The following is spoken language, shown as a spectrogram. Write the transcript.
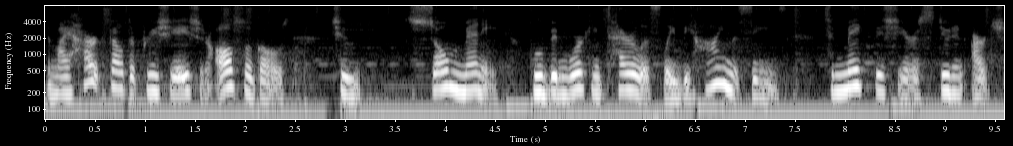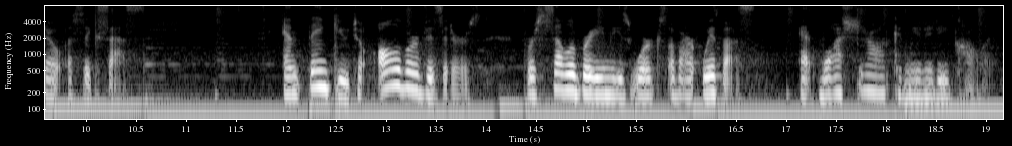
And my heartfelt appreciation also goes to so many who've been working tirelessly behind the scenes to make this year's Student Art Show a success. And thank you to all of our visitors for celebrating these works of art with us at Washtenaw Community College.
